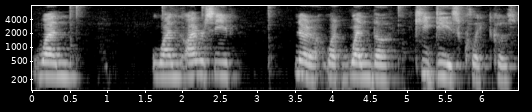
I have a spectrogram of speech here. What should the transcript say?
When when I receive no no when when the key D is clicked because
